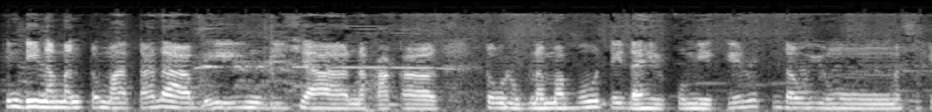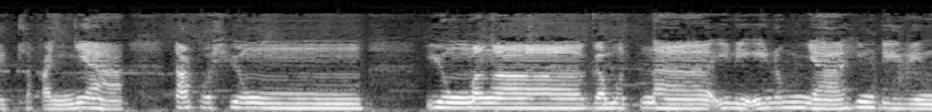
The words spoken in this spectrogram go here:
hindi naman tumatalab, eh, hindi siya nakakatulog na mabuti dahil kumikirot daw yung masakit sa kanya. Tapos yung yung mga gamot na iniinom niya, hindi rin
